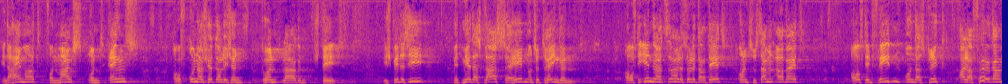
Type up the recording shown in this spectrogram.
in der Heimat von Marx und Engels auf unerschütterlichen Grundlagen steht. Ich bitte Sie, mit mir das Glas zu erheben und zu trinken auf die internationale Solidarität und Zusammenarbeit, auf den Frieden und das Glück aller Völker,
